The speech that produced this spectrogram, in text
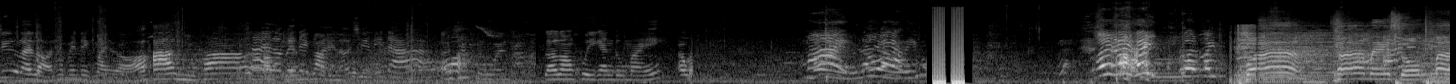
ชื่ออะไรเหรอเธอเป็นเด็กใหม่เหรอข้าวหิวข้าวใช่เราเป็นเด็กใหม่แล้วชื่อลิดาเราลองคุยกันดูไหมไม่เราไม่อยากมีเฮ้ยเฮ้ยเฮ้ยเกินไปว่าถ้าไม่ส่งมา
